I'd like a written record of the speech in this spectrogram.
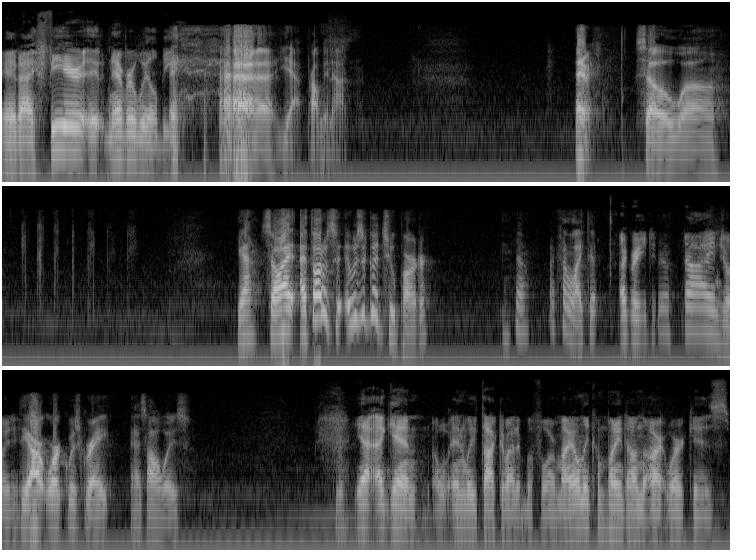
And I fear it never will be. yeah, probably not. Anyway, so uh, yeah, so I, I thought it was it was a good two-parter. Yeah, I kind of liked it. Agreed. Yeah. No, I enjoyed it. The artwork was great as always. Yeah, again, oh, and we've talked about it before. My only complaint on the artwork is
